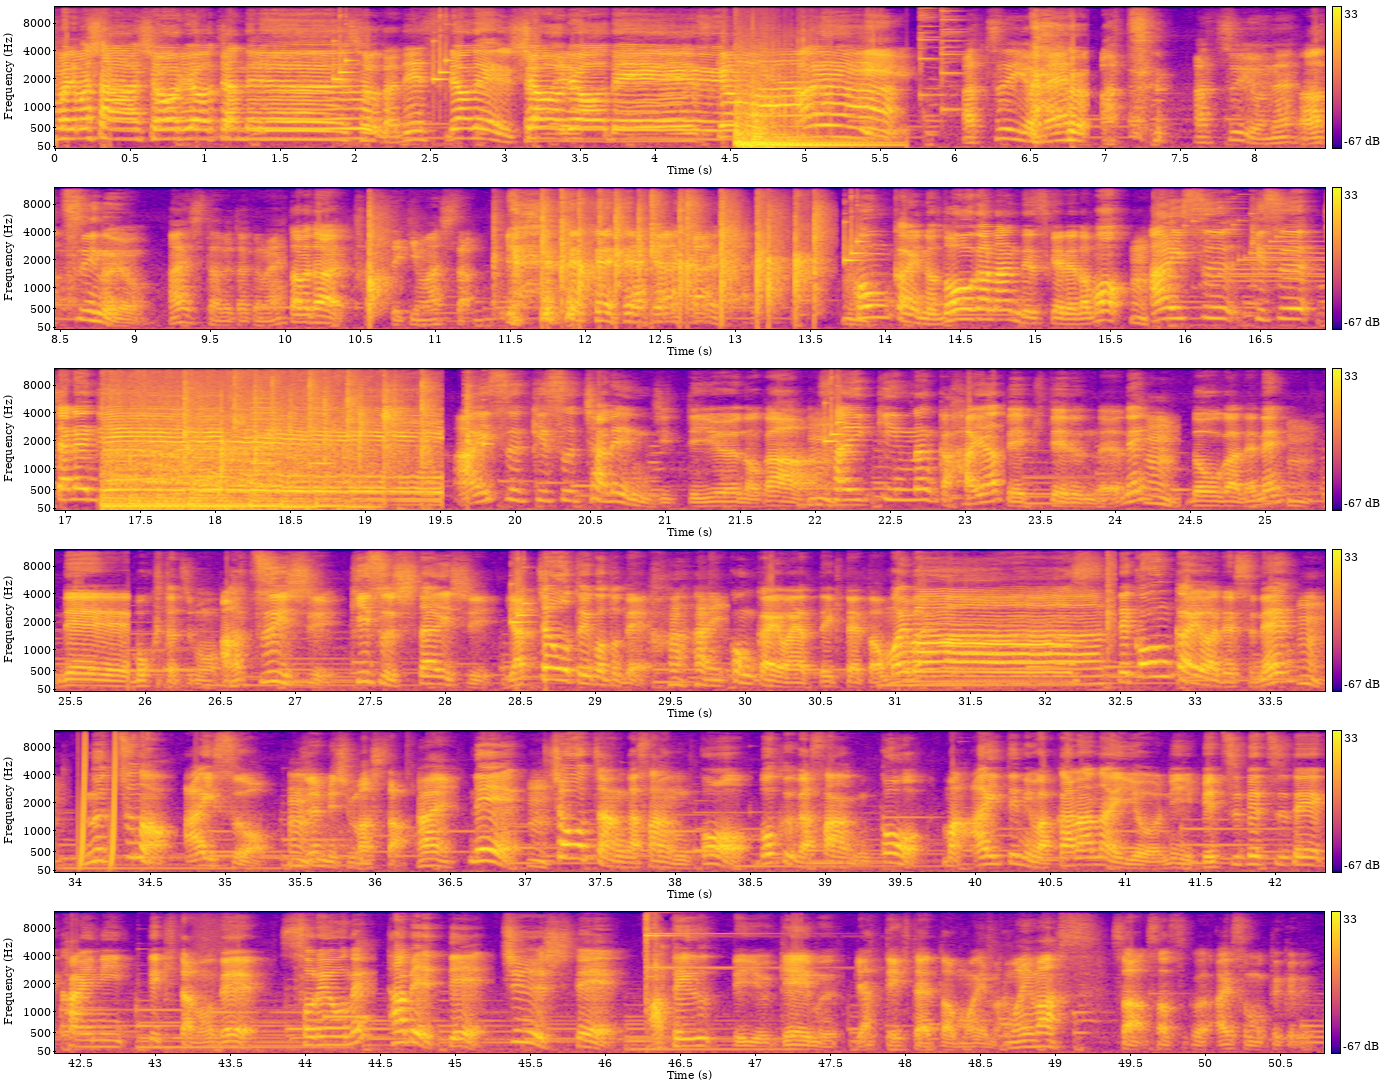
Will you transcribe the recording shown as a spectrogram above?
始まりました。少量チャンネル。翔太です。りょうです。少量です。今日ははい暑いよね。熱い。暑い。よね。熱いのよ。アイス食べたくない？食べたい。買ってきました。今回の動画なんですけれども、うん。アイスキスチャレンジアイスキスチャレンジっていうのが、うん最近なんか流行ってきてるんだよね。うん動画でね、うで、僕たちも暑いし、キスしたいし、やっちゃおうということで、はい。今回はやっていきたいと思いま思いますす。で、今回はですね、うん。6つのアイスをうん準備しました。はい。でう、ん翔、ちゃんが3個、僕が3個、まあ相手にわからないように別々で買いに行ってきたので、それをね、食べて、チューして当てるっていうゲームやっていきたいと思います。思います。さあ、早速アイス持ってくる。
